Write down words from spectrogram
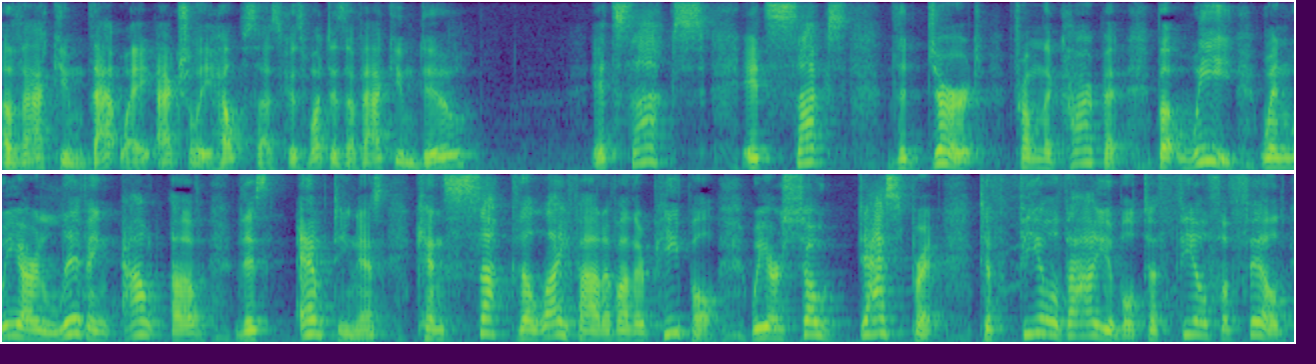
a vacuum that way actually helps us, because what does a vacuum do? It sucks. It sucks the dirt from the carpet. But we, when we are living out of this emptiness, can suck the life out of other people. We are so desperate to feel valuable, to feel fulfilled,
